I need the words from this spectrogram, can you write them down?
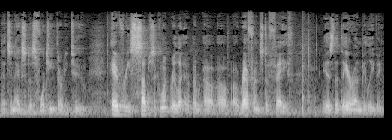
That's in Exodus 14:32. Every subsequent re- uh, uh, uh, reference to faith is that they are unbelieving.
